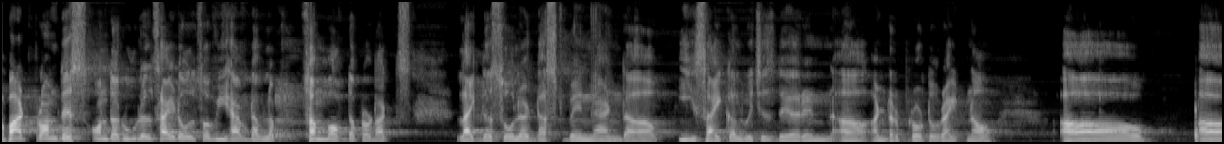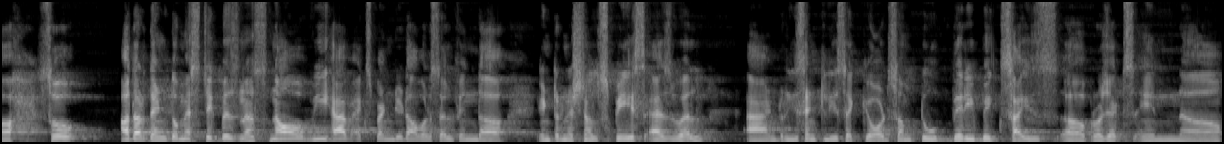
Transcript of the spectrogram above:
Apart from this, on the rural side also, we have developed some of the products like the solar dustbin and the e-cycle, which is there in uh, under Proto right now. Uh, uh, so other than domestic business, now we have expanded ourselves in the international space as well and recently secured some two very big size uh, projects in uh,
